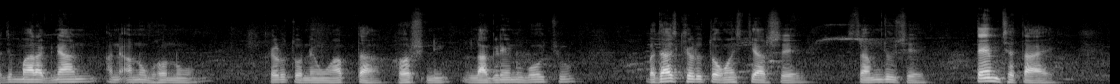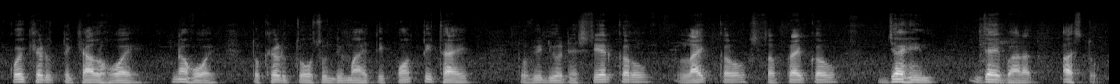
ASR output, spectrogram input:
હજી મારા જ્ઞાન અને અનુભવનું ખેડૂતોને હું આપતા હર્ષની લાગણી અનુભવું છું. બધા જ ખેડૂતો હોશિયાર છે, સમજુ છે. તેમ છતાંય કોઈ ખેડૂતને ખ્યાલ હોય, ન હોય તો ખેડૂતો સુધી માહિતી પહોંચતી થાય તો વિડીયોને શેર કરો, લાઈક કરો, સબસ્ક્રાઈબ કરો. જય હિન્દ, જય ભારત. અસ્તુ.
